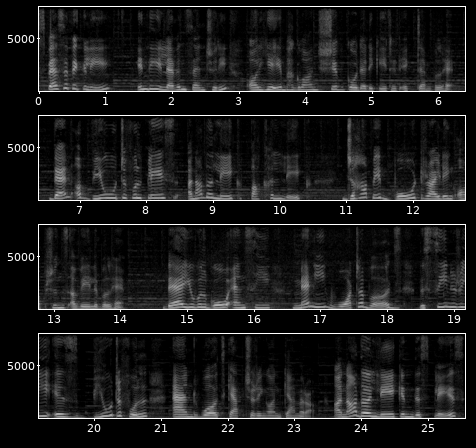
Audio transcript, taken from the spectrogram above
specifically in the eleventh century और ये भगवान शिव को डेडिकेटेड एक टेंपल है then a beautiful place another lake Pakhal lake जहाँ पे बोट राइडिंग ऑप्शंस अवेलेबल हैं There you will go and see many water birds. The scenery is beautiful and worth capturing on camera. Another lake in this place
